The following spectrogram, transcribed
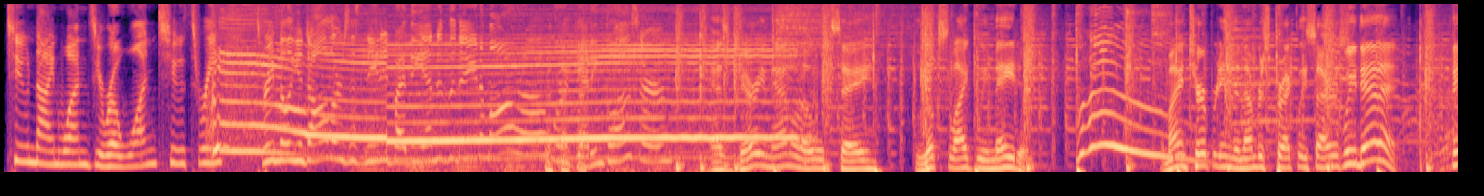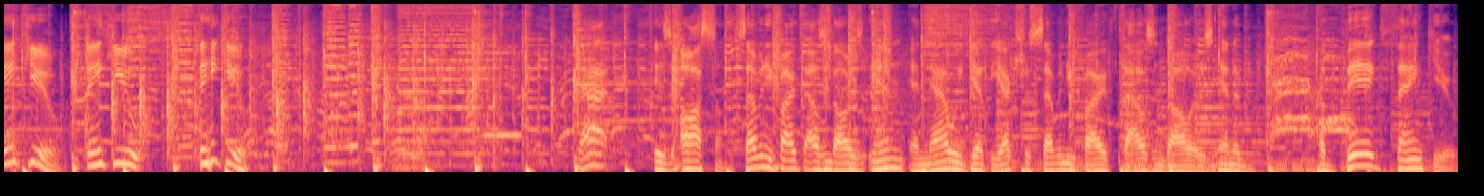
291 0123. $3 million is needed by the end of the day tomorrow. We're getting closer. As Barry Manilow would say, looks like we made it. Woohoo! Am I interpreting the numbers correctly, Cyrus? We did it. Thank you. Thank you. Thank you. That is awesome. $75,000 in, and now we get the extra $75,000. And a, a big thank you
